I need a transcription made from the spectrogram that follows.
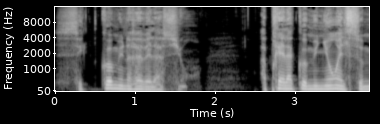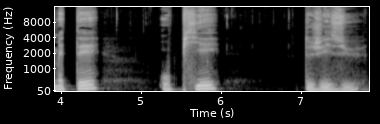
c'est comme une révélation. Après la communion, elle se mettait aux pieds de Jésus,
